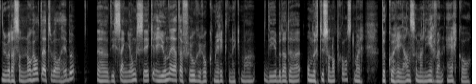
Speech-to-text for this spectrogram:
Nu, wat ze nog altijd wel hebben, eh, die Sangyongs zeker, Hyundai had dat vroeger ook, merkte ik, maar die hebben dat eh, ondertussen opgelost, maar de Koreaanse manier van airco.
